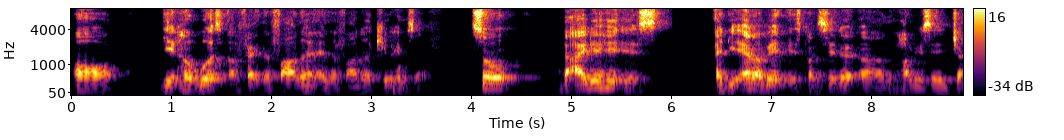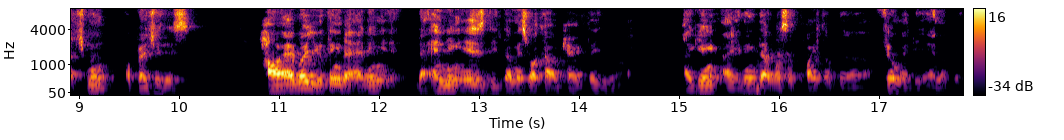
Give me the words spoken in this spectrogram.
Or did her words affect the father and the father killed himself? So the idea here is at the end of it is considered um, how do you say judgment or prejudice. However, you think the ending the ending is determines what kind of character you are. I think I think that was the point of the film at the end of it.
